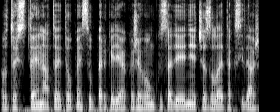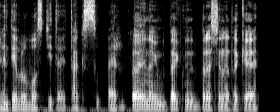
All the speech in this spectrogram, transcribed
Lebo to je, to je, na to je to úplne super, keď je akože vonku sa deje niečo zlé, tak si dáš hen tie blbosti, to je tak super. To je inak pekne, presne na také,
